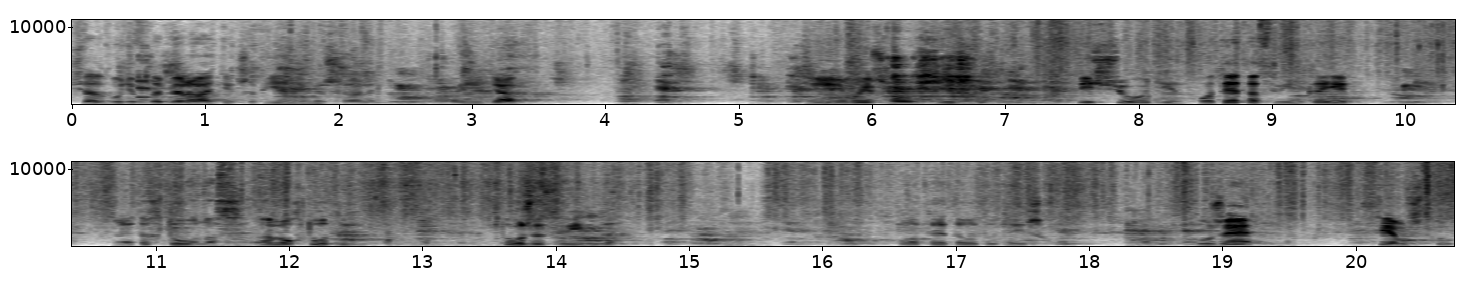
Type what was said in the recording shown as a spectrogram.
сейчас будем забирать их, чтобы ей не мешали. Поедят. И вышел еще, еще один. Вот эта свинка и это кто у нас? А ну кто ты? Тоже свинка. Вот это вот вышел. Уже 7 штук.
